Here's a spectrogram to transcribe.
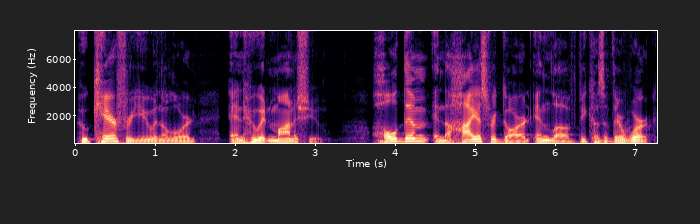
who care for you in the Lord, and who admonish you. Hold them in the highest regard and love because of their work.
